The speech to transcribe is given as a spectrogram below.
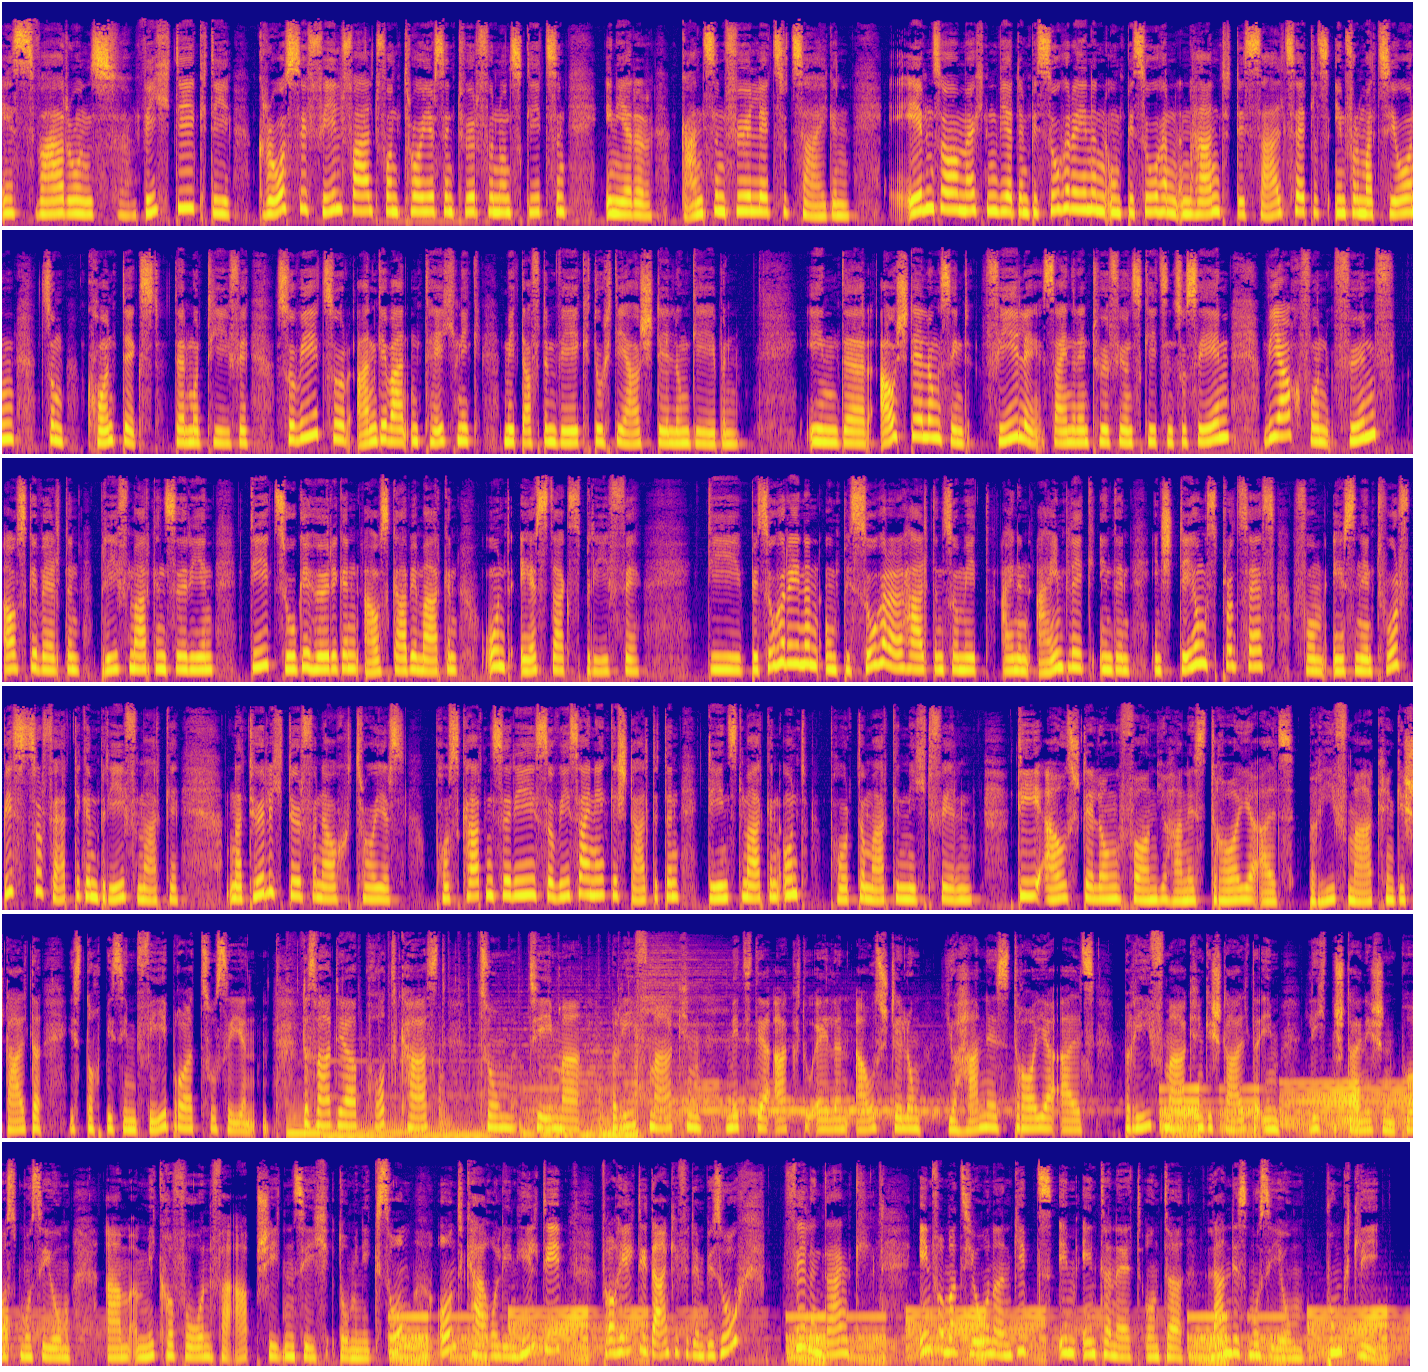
Es war uns wichtig, die große Vielfalt von Treuers Entwürfen und Skizzen in ihrer ganzen Fülle zu zeigen. Ebenso möchten wir den Besucherinnen und Besuchern anhand des Saalzettels Informationen zum Kontext der Motive sowie zur angewandten Technik mit auf dem Weg durch die Ausstellung geben. In der Ausstellung sind viele seiner Entwürfe und Skizzen zu sehen, wie auch von fünf ausgewählten Briefmarkenserien die zugehörigen Ausgabemarken und Ersttagsbriefe. Die Besucherinnen und Besucher erhalten somit einen Einblick in den Entstehungsprozess vom ersten Entwurf bis zur fertigen Briefmarke. Natürlich dürfen auch Treuers Postkartenserie sowie seine gestalteten Dienstmarken und Portomarken nicht fehlen. Die Ausstellung von Johannes Treuer als Briefmarkengestalter ist noch bis im Februar zu sehen. Das war der Podcast zum Thema Briefmarken mit der aktuellen Ausstellung Johannes Treuer als Briefmarkengestalter im Liechtensteinischen Postmuseum. Am Mikrofon verabschieden sich Dominik Sohm und Caroline Hilti. Frau Hilti, danke für den Besuch. Vielen Dank. Informationen gibt's im Internet unter landesmuseum.li.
